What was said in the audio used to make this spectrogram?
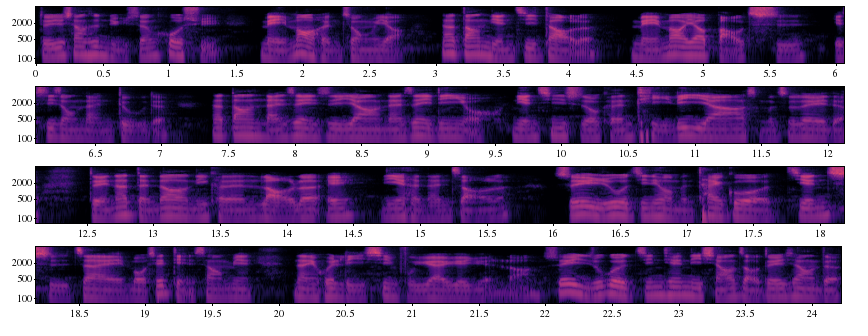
对，就像是女生或许美貌很重要，那当年纪到了，美貌要保持也是一种难度的。那当然男生也是一样，男生一定有年轻时候可能体力啊什么之类的，对，那等到你可能老了，哎，你也很难找了。所以如果今天我们太过坚持在某些点上面，那也会离幸福越来越远了。所以如果今天你想要找对象的，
